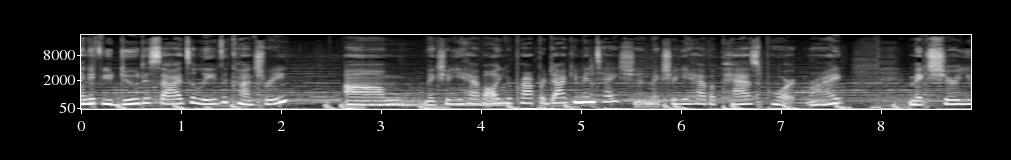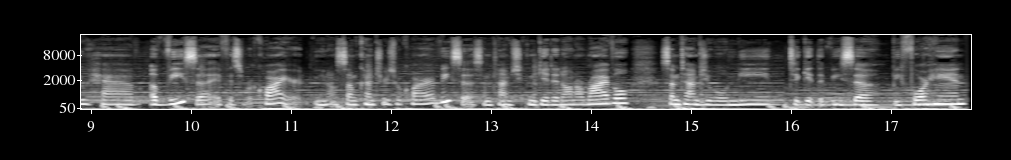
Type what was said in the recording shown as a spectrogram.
And if you do decide to leave the country, um, make sure you have all your proper documentation. Make sure you have a passport, right? Make sure you have a visa if it's required. You know, some countries require a visa. Sometimes you can get it on arrival. Sometimes you will need to get the visa beforehand.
